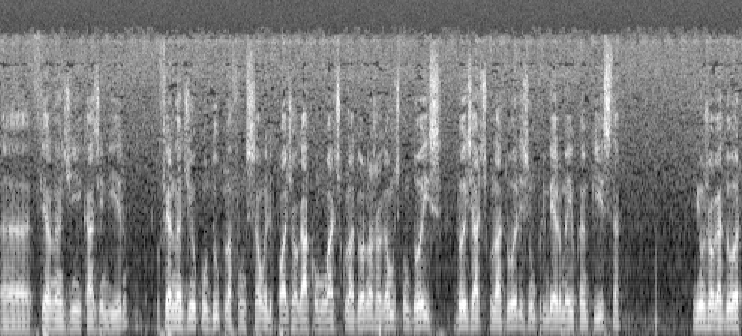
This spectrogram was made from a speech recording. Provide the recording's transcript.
uh, Fernandinho e Casimiro. O Fernandinho com dupla função, ele pode jogar como um articulador. Nós jogamos com dois, dois articuladores, um primeiro meio campista e um jogador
